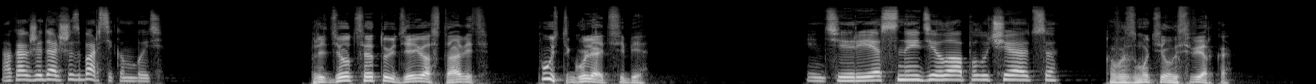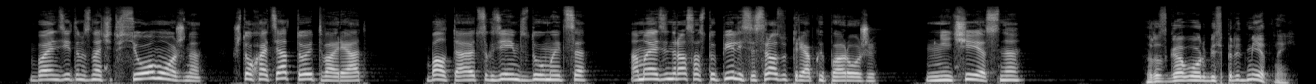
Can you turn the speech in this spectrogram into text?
А как же дальше с Барсиком быть? Придется эту идею оставить. Пусть гуляет себе. Интересные дела получаются. Возмутилась Верка. Бандитам, значит, все можно. Что хотят, то и творят. Болтаются, где им вздумается. А мы один раз оступились и сразу тряпкой по роже. Нечестно. Разговор беспредметный,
